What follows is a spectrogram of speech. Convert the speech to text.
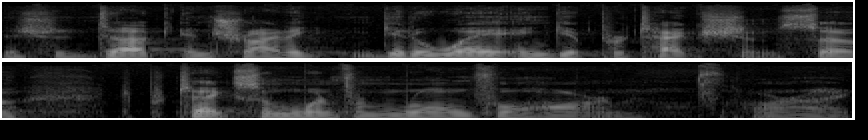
It should duck and try to get away and get protection. So to protect someone from wrongful harm. All right.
